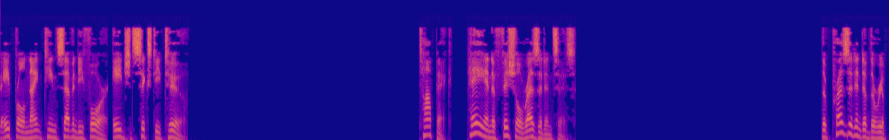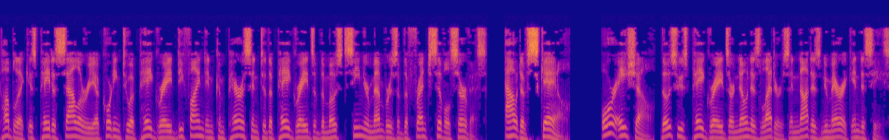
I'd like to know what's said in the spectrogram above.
April 1974, aged 62. Pay and official residences The President of the Republic is paid a salary according to a pay grade defined in comparison to the pay grades of the most senior members of the French civil service, out of scale, or échelle, those whose pay grades are known as letters and not as numeric indices.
